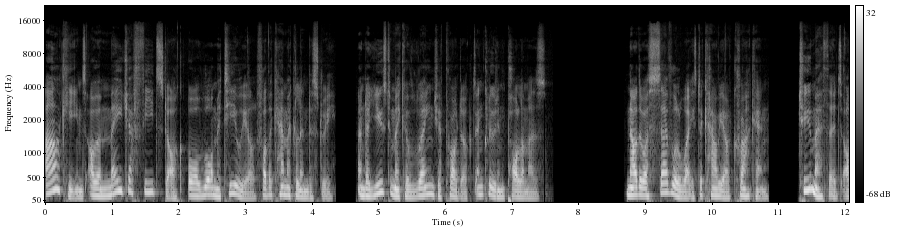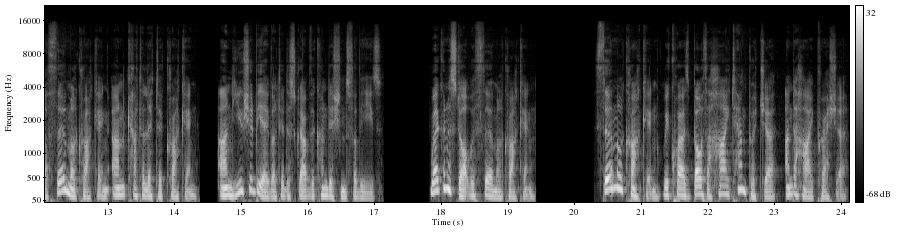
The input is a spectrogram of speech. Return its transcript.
Alkenes are a major feedstock or raw material for the chemical industry and are used to make a range of products including polymers. Now there are several ways to carry out cracking. Two methods are thermal cracking and catalytic cracking, and you should be able to describe the conditions for these. We're going to start with thermal cracking. Thermal cracking requires both a high temperature and a high pressure.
